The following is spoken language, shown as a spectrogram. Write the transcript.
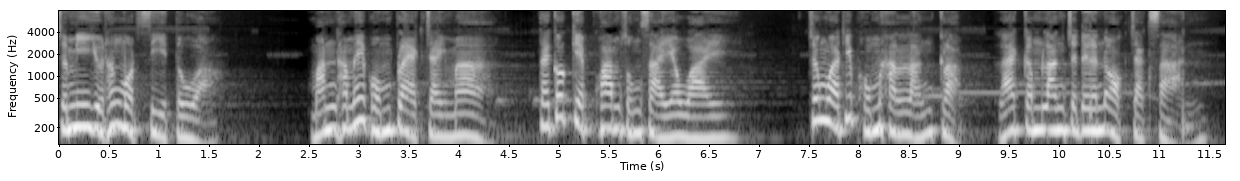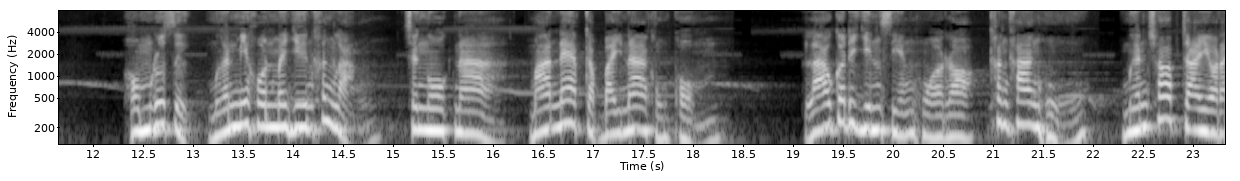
จะมีอยู่ทั้งหมดสี่ตัว มันทำให้ผมแปลกใจมาก แต่ก็เก็บความสงสัยเอาไว้ จังหวะที่ผมหันหลังกลับ และกำลังจะเดินออกจากศาลผมรู้สึกเหมือนมีคนมายืนข้างหลังชะโงกหน้า มาแนบกับใบหน้าของผม แล้วก็ได้ยินเสียงหัวเราะข้างๆหู เหมือนชอบใจอะไร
